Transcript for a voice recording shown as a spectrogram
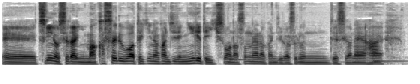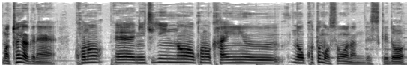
えー、次の世代に任せるわ的な感じで逃げていきそうなそんなような感じがするんですよね。はいまあ、とにかくねこの、えー、日銀のこの介入のこともそうなんですけど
